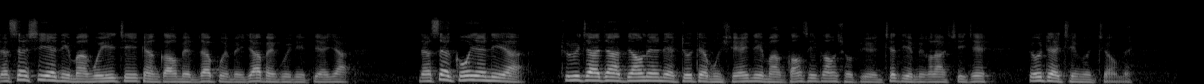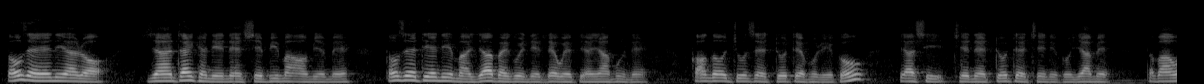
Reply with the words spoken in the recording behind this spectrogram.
28ရက်နေ့မှာငွေရေးကြေးကံကောင်းမဲ့လက်ပွင့်မဲ့ရပိုင်ခွင့်တွေပြန်ရ29ရက်နေ့ကထူးထူးခြားခြားပြောင်းလဲတဲ့တိုးတက်မှုရှယ်နေ့မှာကောင်းစီကောင်းဆိုပြီးရင်ချက်တည်မင်္ဂလာရှိခြင်းတိုးတက်ခြင်းကိုကြောင်းမယ်30ရက်နေ့ကတော့ရန်တိုက်ခဏနေနဲ့ရှင်ပြီးမှအောင်မြင်မယ်31ရက်နေ့မှာရပိုင်ခွင့်တွေလက်ဝဲပြန်ရမှုနဲ့ကောင်းသောအကျိုးဆက်တိုးတက်မှုတွေကို ရရှိခြင်းနဲ့တိုးတက်ခြင်းတွေကိုရမယ်တဘာဝ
